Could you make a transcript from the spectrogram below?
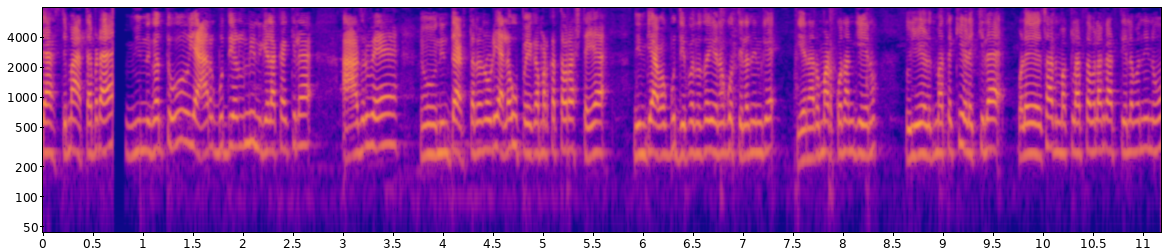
ಜಾಸ್ತಿ ಮಾತಾಡಬೇಡ. ನಿನಗಂತೂ ಯಾರು ಬುದ್ಧಿ ಹೇಳು ನಿನ್ಗೆ ಹೇಳಕ್ಕಾಗಿಲ್ಲ ಆದ್ರೂ ನಿನ್ ತಡ್ತಾರ ನೋಡಿ ಎಲ್ಲ ಉಪಯೋಗ ಮಾಡ್ಕೊತಾವ್ರ ಅಷ್ಟೇ. ನಿನ್ಗೆ ಯಾವಾಗ ಬುದ್ಧಿ ಬಂದದ ಏನೋ ಗೊತ್ತಿಲ್ಲ ನಿನ್ಗೆ. ಏನಾರು ಮಾಡ್ಕೊ ನಂಗೆ ಏನು. ಹೇಳಿದ ಮತ್ತೆ ಕೇಳಕ್ಕಿಲ್ಲ. ಒಳ್ಳೆ ಸಣ್ಣ ಮಕ್ಳು ಆಡ್ತಾವಲ್ಲ ನೀನು.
